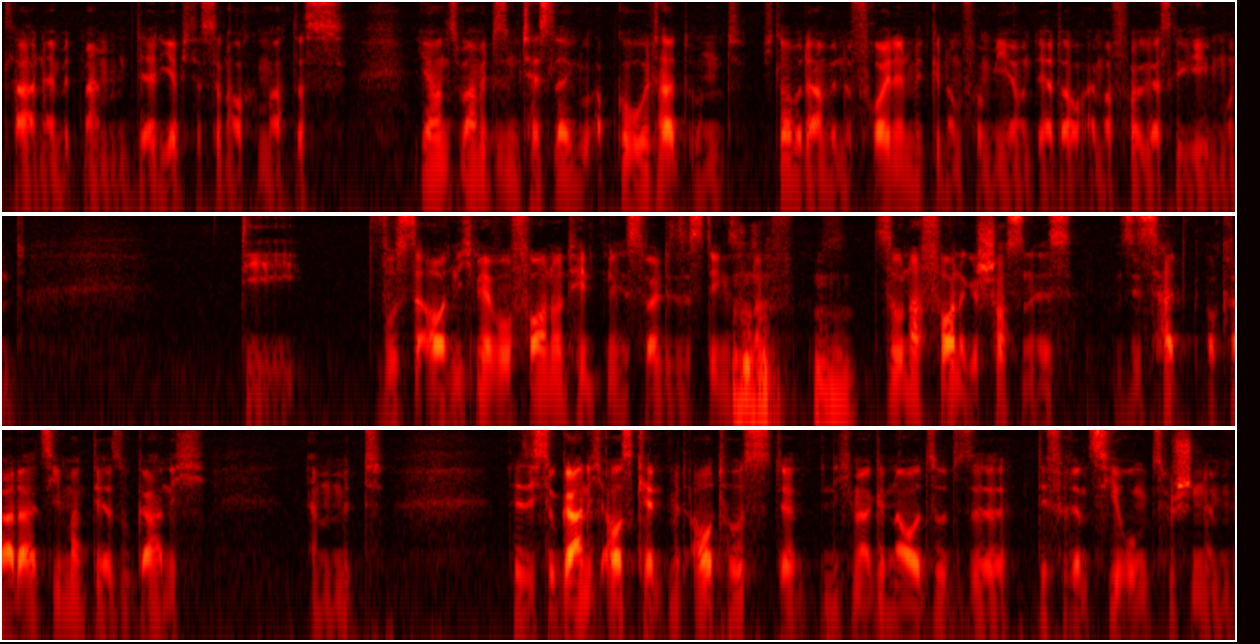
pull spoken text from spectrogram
klar, ne, mit meinem Daddy habe ich das dann auch gemacht, dass er uns mal mit diesem Tesla irgendwo abgeholt hat und ich glaube, da haben wir eine Freundin mitgenommen von mir und er hat auch einmal Vollgas gegeben und die wusste auch nicht mehr, wo vorne und hinten ist, weil dieses Ding so nach, mhm. so nach vorne geschossen ist. Sie ist halt auch gerade als jemand, der so gar nicht ähm, mit, der sich so gar nicht auskennt mit Autos, der nicht mal genau so diese Differenzierung zwischen einem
